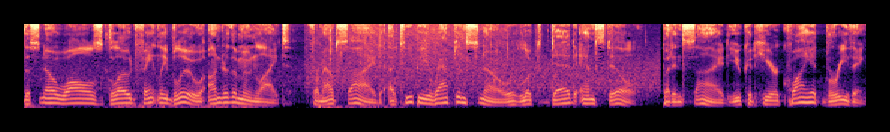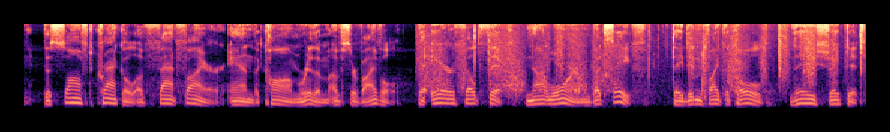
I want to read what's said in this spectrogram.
the snow walls glowed faintly blue under the moonlight. From outside, a teepee wrapped in snow looked dead and still. But inside, you could hear quiet breathing, the soft crackle of fat fire, and the calm rhythm of survival. The air felt thick, not warm, but safe. They didn't fight the cold, they shaped it.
